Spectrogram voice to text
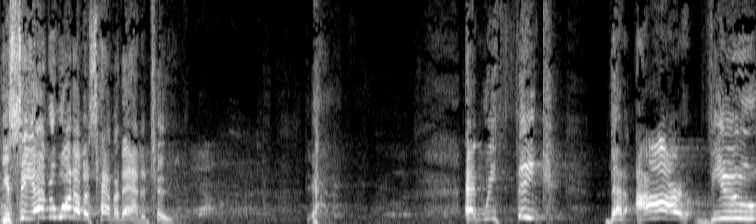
You see, every one of us have an attitude. And we think that our view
